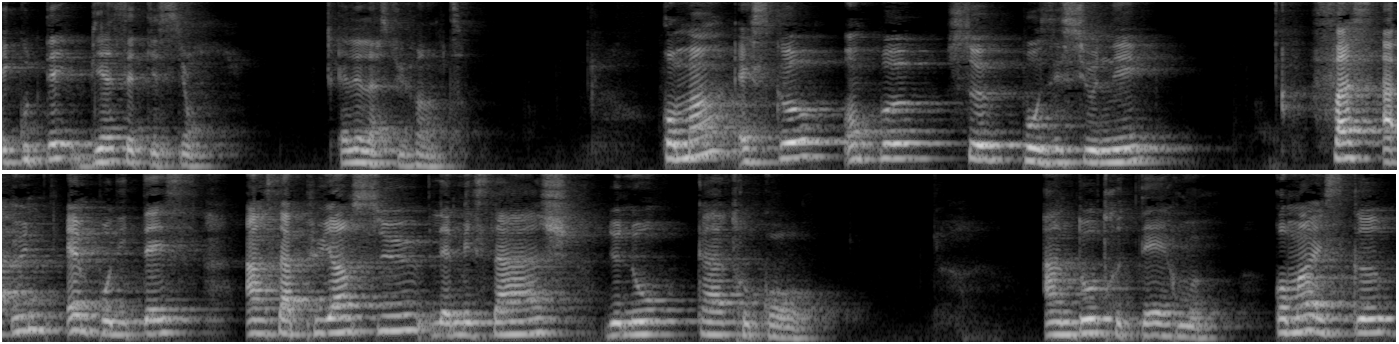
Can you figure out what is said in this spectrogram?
Écoutez bien cette question. Elle est la suivante. Comment est-ce que on peut se positionner face à une impolitesse en s'appuyant sur les messages de nos quatre corps? En d'autres termes, comment est-ce que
